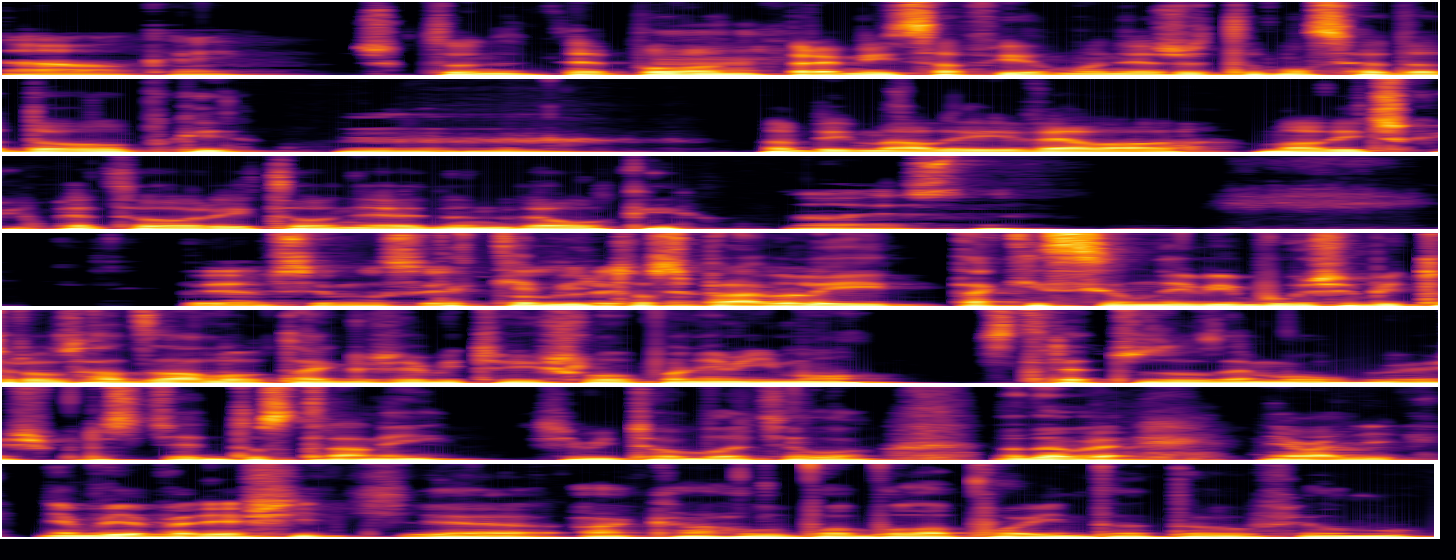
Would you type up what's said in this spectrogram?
A, okej. Okay. To nebola mm. premisa filmu, nie? že to musia dať do hĺbky. Mm-hmm. Aby mali veľa maličkých meteoritov, nie jeden veľký. No jasne. Budem si musieť tak keby to spravili film. taký silný výbuch, že by to rozhádzalo tak, že by to išlo úplne mimo, stretu zo zemu, vieš, proste do strany, že by to obletelo. No dobre, nevadí. Nebudeme riešiť, e, aká hlúpa bola pointa toho filmu,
